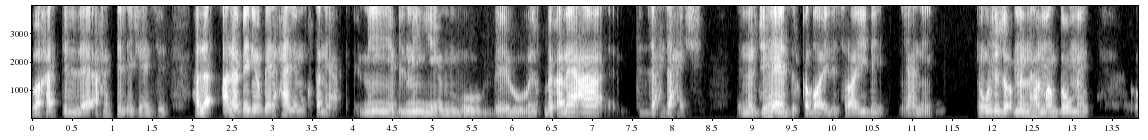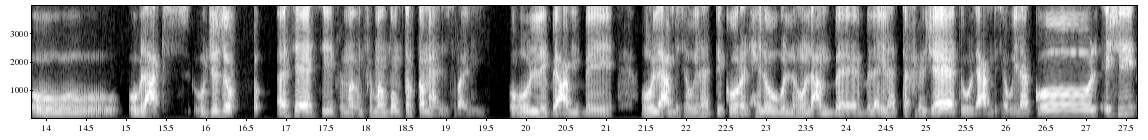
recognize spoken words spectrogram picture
وأخذت ال... أخذت الإجازة. هلأ أنا بيني وبين حالي مقتنع 100% وب... وبقناعة تتزحزحش. انه الجهاز القضائي الإسرائيلي يعني هو جزء من هالمنظومة و... وبالعكس وجزء أساسي في في منظومة القمع الإسرائيلية. وهو اللي عم بي هو اللي عم بيسوي لها الديكور الحلو واللي هو اللي عم بلاقي لها التخريجات واللي عم بيسوي لها كل إشي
